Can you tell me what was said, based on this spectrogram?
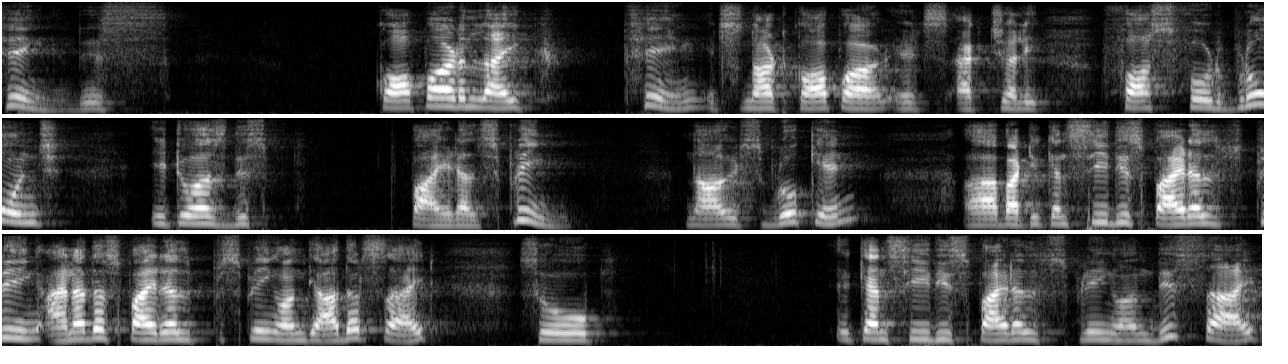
thing this copper like thing it is not copper it is actually phosphor bronze. It was this spiral spring. Now it is broken uh, but you can see this spiral spring another spiral spring on the other side. So you can see the spiral spring on this side.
